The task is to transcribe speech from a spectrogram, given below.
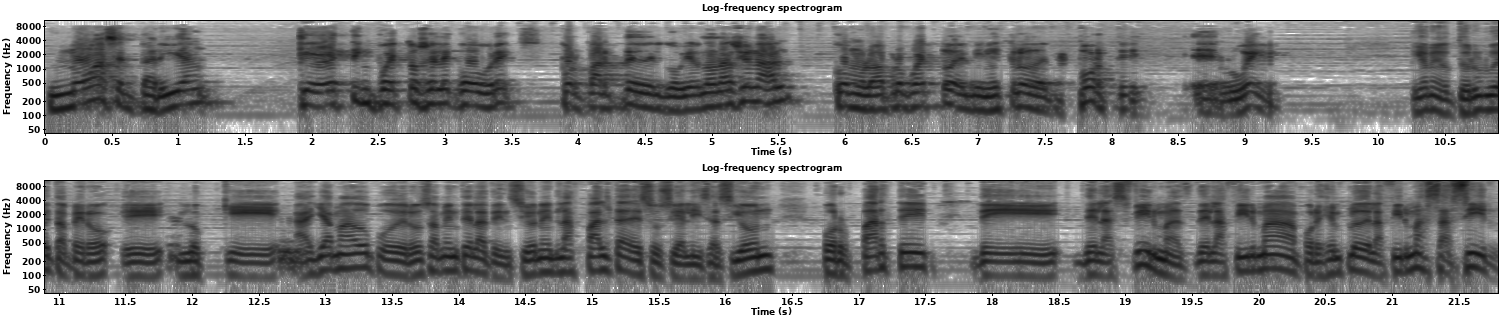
no aceptarían que este impuesto se le cobre por parte del gobierno nacional, como lo ha propuesto el ministro de Transporte, eh, Rubén. Dígame, doctor Urueta, pero eh, lo que ha llamado poderosamente la atención es la falta de socialización por parte de, de las firmas, de la firma, por ejemplo, de la firma SACIR.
